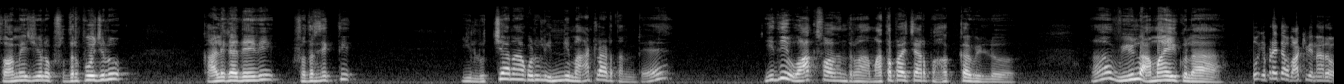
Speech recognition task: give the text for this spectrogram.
స్వామీజీలు క్షుద్రపూజలు కాళికాదేవి క్షుద్రశక్తి. ఈ లుచ్చా నా కొడుకులు ఇన్ని మాట్లాడుతుంటే ఇది వాక్ స్వాతంత్రం మత ప్రచారపు హక్క వీళ్ళు. వీళ్ళు అమాయకులా? ఎప్పుడైతే ఆ వాక్యం విన్నారో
